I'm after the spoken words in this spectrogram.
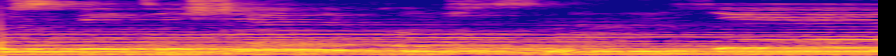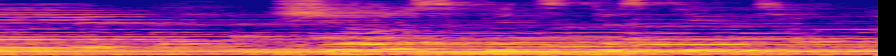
у світі ще не кожен знає, що спить спасти.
